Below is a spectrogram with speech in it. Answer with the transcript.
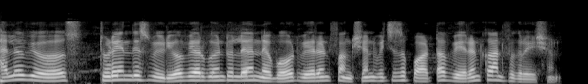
Hello viewers, today in this video we are going to learn about variant function which is a part of variant configuration.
